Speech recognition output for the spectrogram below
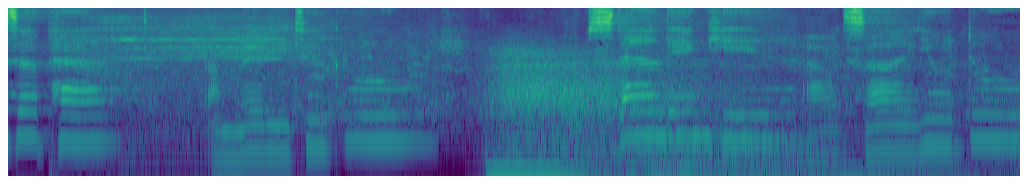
bags are packed. I'm ready to go. I'm standing here outside your door.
